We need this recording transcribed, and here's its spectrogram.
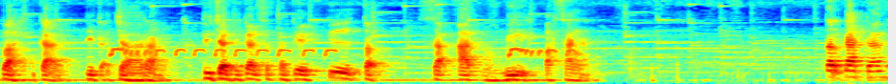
Bahkan tidak jarang dijadikan sebagai filter saat memilih pasangan. Terkadang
